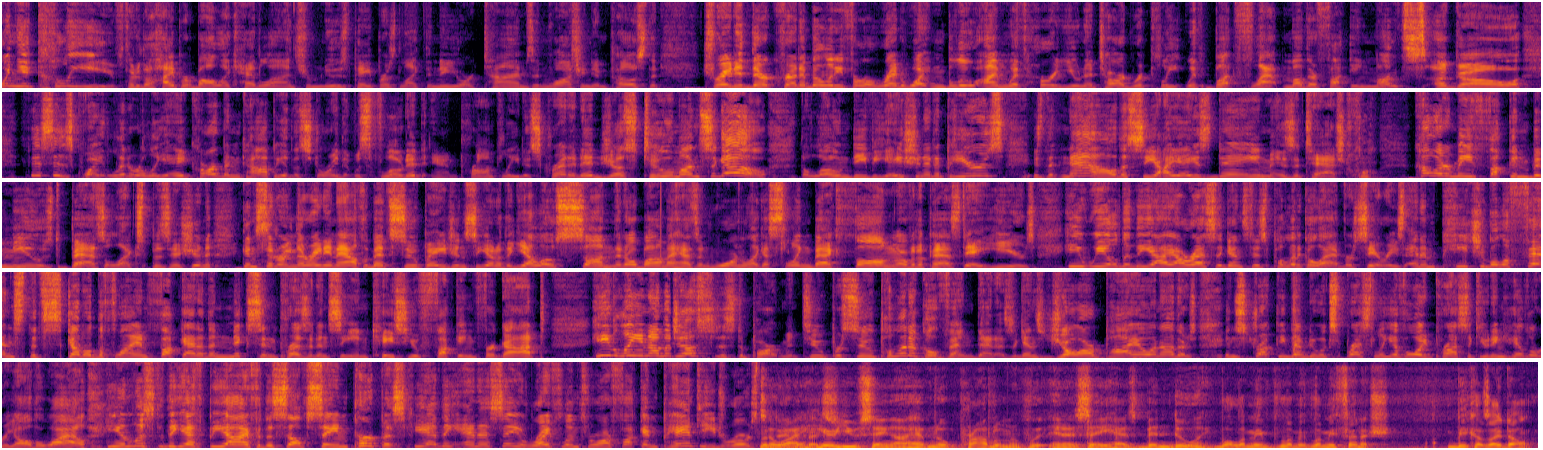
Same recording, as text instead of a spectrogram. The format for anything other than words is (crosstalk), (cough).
When you cleave through the hyperbolic headlines from newspapers like the New York Times and Washington Post that traded their credibility for a red, white, and blue I'm with her unitard replete with butt flap motherfucking months ago, this is quite literally a carbon copy of the story that was floated and promptly discredited just two months ago. The lone deviation, it appears, is that now the CIA's name is attached. Color me fucking bemused, Basil Exposition, considering there ain't an alphabet soup agency under the yellow sun that Obama hasn't worn like a slingback thong over the past eight years. He wielded the IRS against his political adversaries, an impeachable offense that scuttled the flying fuck out of the Nixon presidency, in case you fucking forgot. He leaned on the Justice Department to pursue political vendettas against Joe Arpaio and others, instructing them to expressly avoid prosecuting Hillary all the while. He enlisted the FBI for the self-same purpose. He had the NSA rifling through our fucking panty drawers. So I hear you saying I have no problem with what NSA has been doing. Well, let me let me let me finish, because I don't.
